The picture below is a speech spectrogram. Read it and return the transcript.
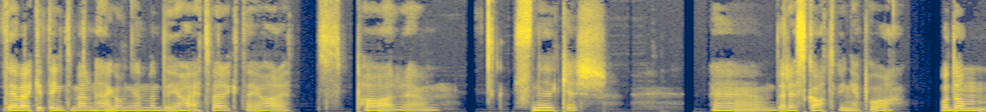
det verket är inte med den här gången, men det, jag har ett verk där jag har ett par um, sneakers um, där det är skatvingar på. Och de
